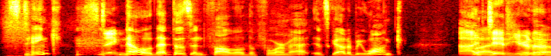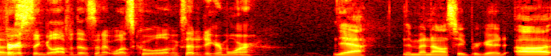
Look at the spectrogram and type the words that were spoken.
Stink? stink. No, that doesn't follow the format. It's got to be Wonk. I but did hear the knows? first single off of this, and it was cool. I'm excited to hear more. Yeah, they've been all super good. Uh,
